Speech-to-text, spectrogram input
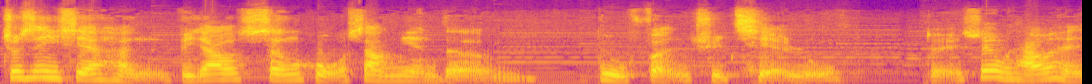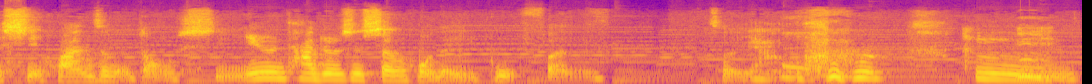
就是一些很比较生活上面的部分去切入，对，所以我才会很喜欢这个东西，因为它就是生活的一部分，这样，嗯。嗯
